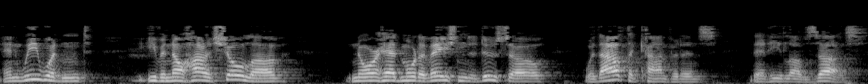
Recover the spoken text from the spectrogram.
and we wouldn't even know how to show love nor had motivation to do so without the confidence that he loves us,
